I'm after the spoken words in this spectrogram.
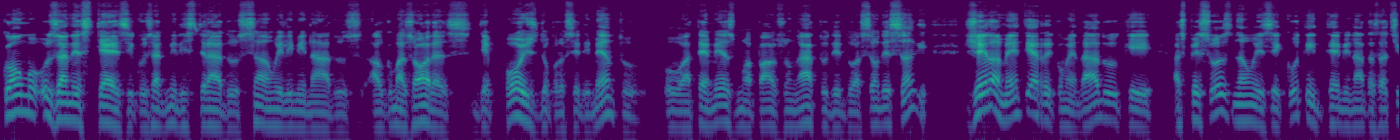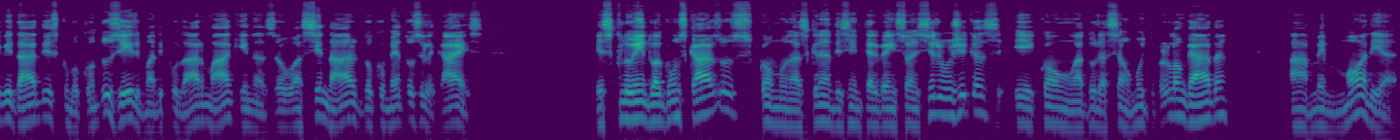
Como os anestésicos administrados são eliminados algumas horas depois do procedimento, ou até mesmo após um ato de doação de sangue, geralmente é recomendado que as pessoas não executem determinadas atividades, como conduzir, manipular máquinas ou assinar documentos legais. Excluindo alguns casos, como nas grandes intervenções cirúrgicas e com a duração muito prolongada, a memória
